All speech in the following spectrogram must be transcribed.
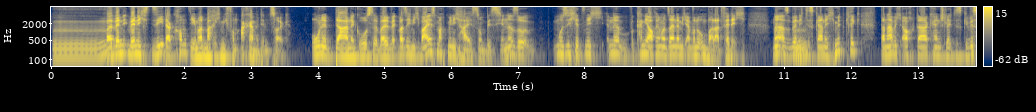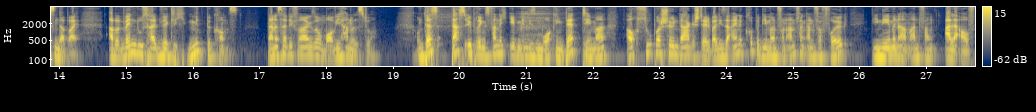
Mhm. Weil wenn, wenn ich sehe, da kommt jemand, mache ich mich vom Acker mit dem Zeug. Ohne da eine große, weil was ich nicht weiß, macht mir nicht heiß, so ein bisschen. Ne? So muss ich jetzt nicht, ne? kann ja auch jemand sein, der mich einfach nur umballert, fertig. Ne? Also wenn ich das gar nicht mitkrieg, dann habe ich auch da kein schlechtes Gewissen dabei. Aber wenn du es halt wirklich mitbekommst, dann ist halt die Frage so, boah, wie handelst du? Und das, das übrigens fand ich eben in diesem Walking Dead-Thema auch super schön dargestellt, weil diese eine Gruppe, die man von Anfang an verfolgt, die nehmen am Anfang alle auf.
